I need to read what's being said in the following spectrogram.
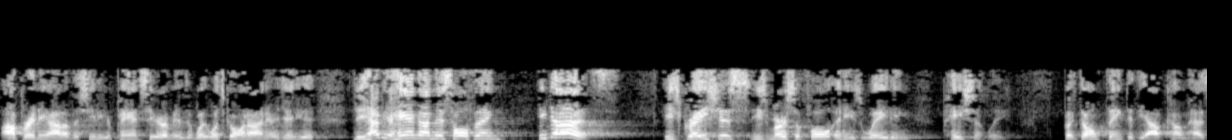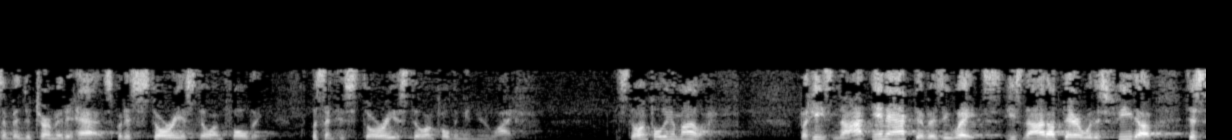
operating out of the seat of your pants here? I mean, what's going on here? Do you, do you have your hand on this whole thing? He does. He's gracious, he's merciful, and he's waiting patiently. But don't think that the outcome hasn't been determined. It has. But his story is still unfolding. Listen, his story is still unfolding in your life. It's still unfolding in my life. But he's not inactive as he waits. He's not up there with his feet up, just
